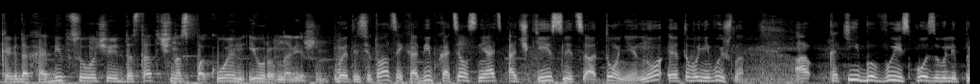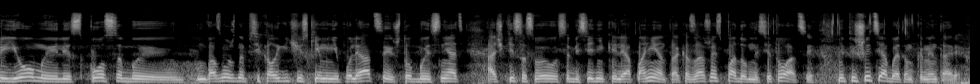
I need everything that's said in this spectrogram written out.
когда Хабиб, в свою очередь, достаточно спокоен и уравновешен. В этой ситуации Хабиб хотел снять очки с лица Тони, но этого не вышло. А какие бы вы использовали приемы или способы, возможно, психологические манипуляции, чтобы снять очки со своего собеседника или оппонента, оказавшись в подобной ситуации? Напишите об этом в комментариях.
